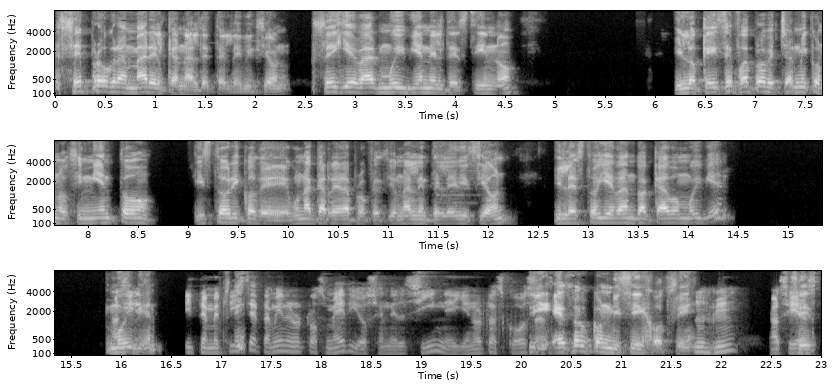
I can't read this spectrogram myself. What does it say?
Sé programar el canal de televisión, sé llevar muy bien el destino y lo que hice fue aprovechar mi conocimiento histórico de una carrera profesional en televisión y la estoy llevando a cabo muy bien. Muy bien. Y te metiste también en otros medios, en el cine y en otras cosas. Sí, eso con mis hijos, sí. Así es.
